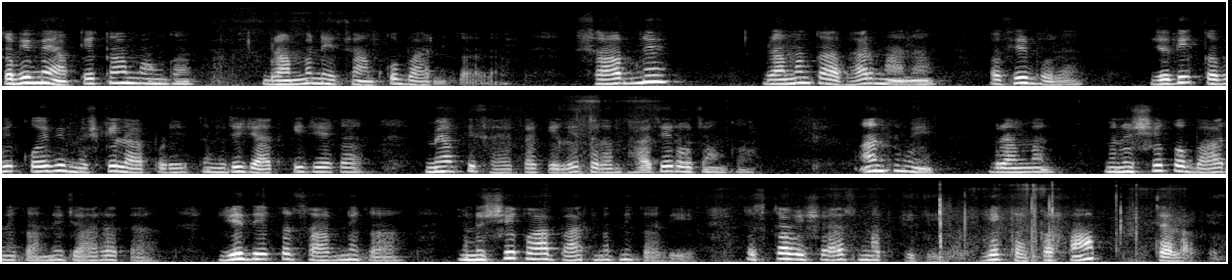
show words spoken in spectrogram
कभी मैं आपके काम आऊँगा। ब्राह्मण ने सांप को बाहर निकाला। सांप ने ब्राह्मण का आभार माना और फिर बोला यदि कभी कोई भी मुश्किल आ पड़े तो मुझे याद कीजिएगा। मैं आपकी सहायता के लिए तुरंत हाजिर हो जाऊँगा। अंत में ब्राह्मण मनुष्य को बाहर निकालने जा रहा था। ये देखकर सामने कहा, मनुष्य को आप बाहर मत निकालिए। उसका विश्वास मत कीजिए। ये कहकर सांप चला गया।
